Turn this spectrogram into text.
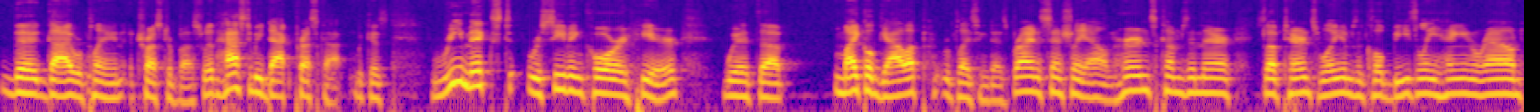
the guy we're playing a trust or bust with has to be Dak Prescott because – remixed receiving corps here with uh, Michael Gallup replacing Dez Bryant, essentially. Allen Hurns comes in there. He's left Terrence Williams and Cole Beasley hanging around.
